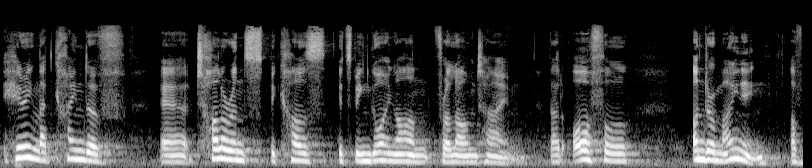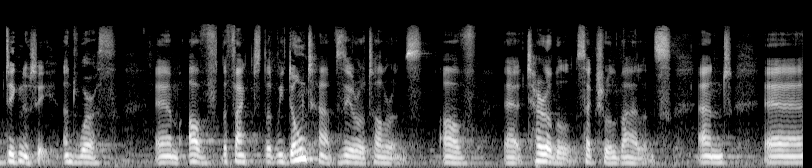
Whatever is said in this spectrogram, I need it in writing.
hearing that kind of uh, tolerance because it's been going on for a long time, that awful undermining of dignity and worth, um, of the fact that we don't have zero tolerance of uh, terrible sexual violence. And uh,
